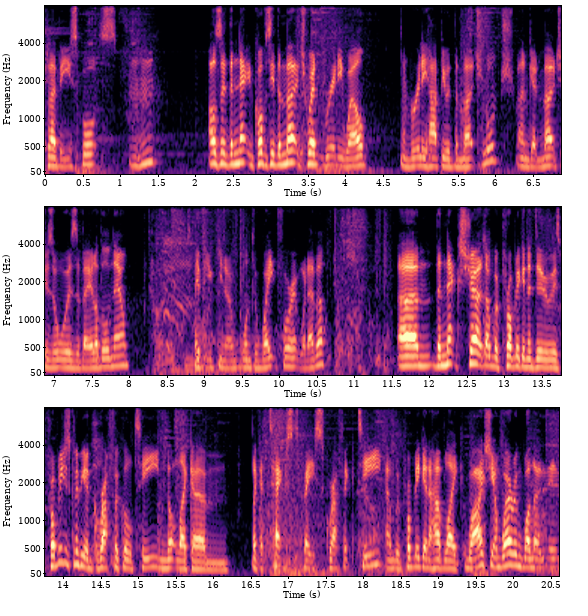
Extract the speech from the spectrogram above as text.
Pleb Esports. Mm-hmm. I'll say the net, obviously the merch went really well. I'm really happy with the merch launch. And again, merch is always available now if you you know want to wait for it, whatever. Um, the next shirt that we're probably going to do is probably just going to be a graphical tee, not like um like a text-based graphic tee, and we're probably going to have like well, actually, I'm wearing one that is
